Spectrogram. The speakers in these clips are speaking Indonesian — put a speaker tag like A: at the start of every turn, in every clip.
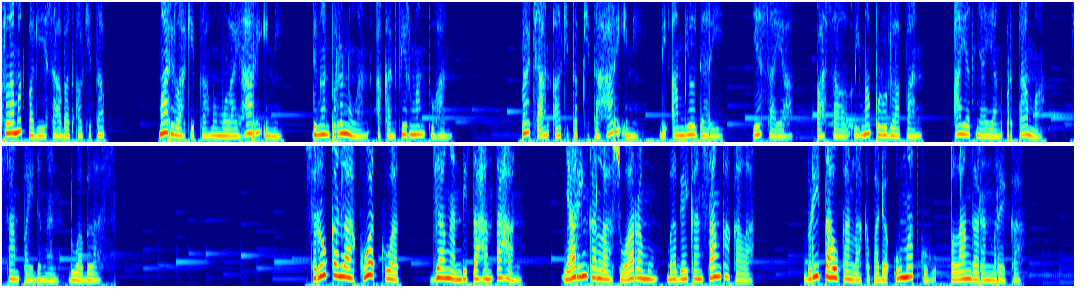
A: Selamat pagi sahabat Alkitab. Marilah kita memulai hari ini dengan perenungan akan firman Tuhan. Bacaan Alkitab kita hari ini diambil dari Yesaya pasal 58 ayatnya yang pertama sampai dengan 12. Serukanlah kuat-kuat, jangan ditahan-tahan. Nyaringkanlah suaramu bagaikan sangka kalah beritahukanlah kepada umatku pelanggaran mereka,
